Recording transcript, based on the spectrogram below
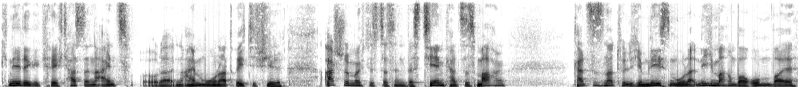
Knete gekriegt, hast in eins oder in einem Monat richtig viel Asche, möchtest das investieren, kannst es machen. Kannst es natürlich im nächsten Monat nicht machen. Warum? Weil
